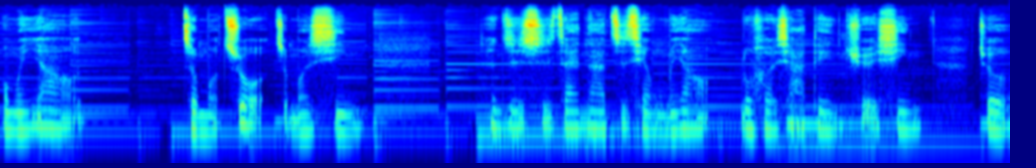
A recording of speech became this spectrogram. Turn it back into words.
我们要怎么做，怎么行？甚至是在那之前，我们要如何下定决心？就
